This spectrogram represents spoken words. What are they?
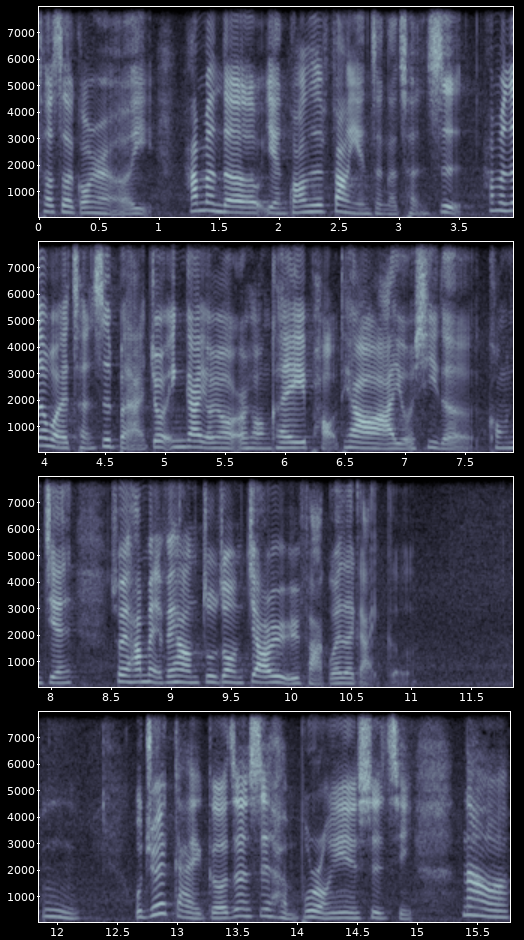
特色公园而已，他们的眼光是放眼整个城市，他们认为城市本来就应该拥有儿童可以跑跳啊、游戏的空间，所以他们也非常注重教育与法规的改革。嗯。我觉得改革真的是很不容易的事情，那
